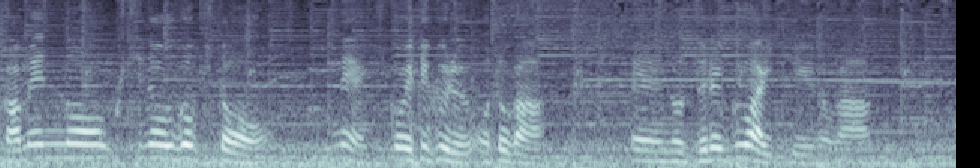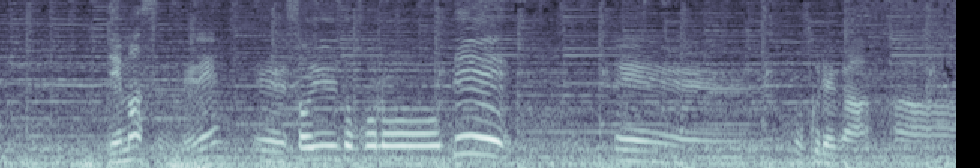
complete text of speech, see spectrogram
画面の口の動きと、ね、聞こえてくる音が、えー、のずれ具合っていうのが出ますんでね、えー、そういうところで、えー、遅れがあ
